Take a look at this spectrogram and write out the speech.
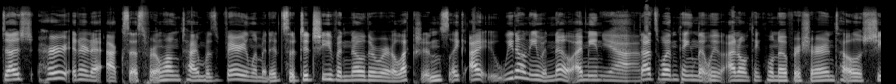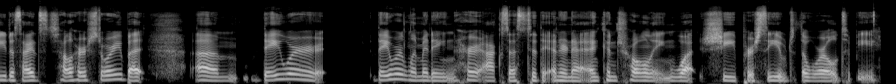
Does her internet access for a long time was very limited. So did she even know there were elections? Like, I we don't even know. I mean, Yeah. that's one thing that we I don't think we'll know for sure until she decides to tell her story. But um, they were they were limiting her access to the internet and controlling what she perceived the world to be.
